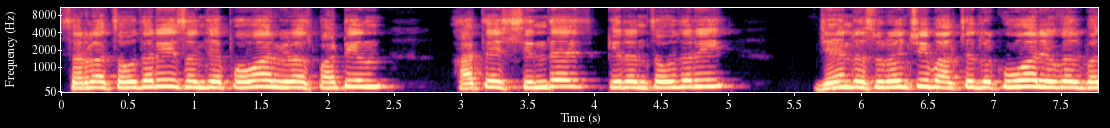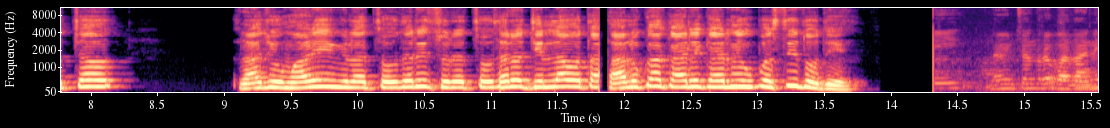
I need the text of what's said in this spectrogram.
सरला चौधरी संजय पवार विलास पाटील आतेश शिंदे किरण चौधरी जयेंद्र सुरवंशी बालचंद्र कुवर योगेश बच्चाव राजू माळी विलास चौधरी सुरेश चौधरी सर्व जिल्हा व तालुका कार्यकारिणी उपस्थित होते. नवीनचंद्र बदाने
